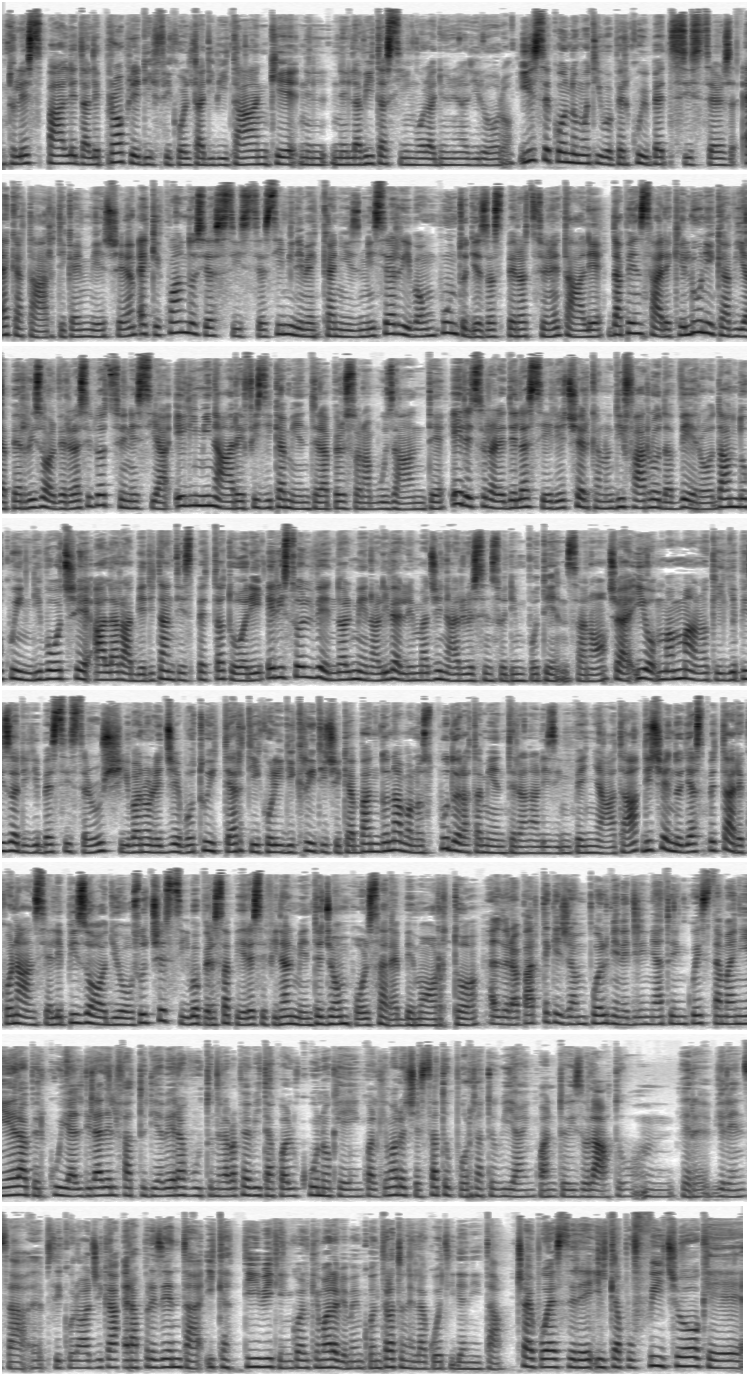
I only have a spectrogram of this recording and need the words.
appunto le spalle dalle proprie difficoltà di vita anche nel, nella vita singola di ognuna di loro. Il secondo motivo per cui Bad Sisters è catartica invece è che quando si assiste a simili meccanismi si arriva a un punto di esasperazione tale da pensare che l'unica via per risolvere la situazione sia eliminare fisicamente la persona abusante e le sorelle della serie cercano di farlo davvero, dando quindi voce alla rabbia di tanti spettatori e risolvendo almeno a livello immaginario il senso di impotenza, no? Cioè io man mano che gli episodi di Best Sister uscivano leggevo tweet e articoli di critici che abbandonavano spudoratamente l'analisi impegnata, dicendo di aspettare con ansia l'episodio successivo per sapere se finalmente John Paul sarebbe morto. Allora, a parte che Jean Paul viene delineato in questa maniera, per cui al di là del fatto di aver avuto nella propria vita qualcuno che in qualche modo ci è stato portato via in quanto isolato mh, mm, per violenza eh, psicologica, rappresenta i cattivi che in qualche modo abbiamo incontrato nella quotidianità. Cioè può essere il capo ufficio che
